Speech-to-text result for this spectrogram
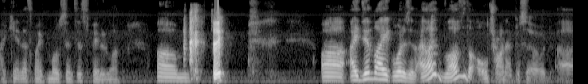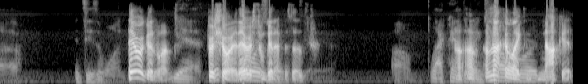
I can't. That's my most anticipated one. Um, See? uh, I did like what is it? I like loved the Ultron episode uh, in season one. They were good ones. Yeah, For There- sure, there were some good ones, episodes. yeah, yeah. Black Panther. I- I'm not gonna like knock it.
